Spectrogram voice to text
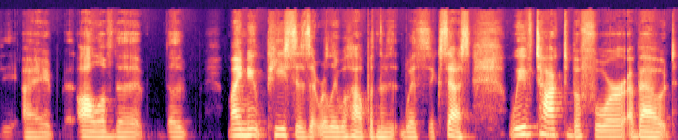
the i all of the the minute pieces that really will help with, with success. We've talked before about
